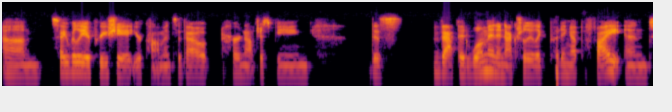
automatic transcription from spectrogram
um so i really appreciate your comments about her not just being this vapid woman and actually like putting up a fight and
